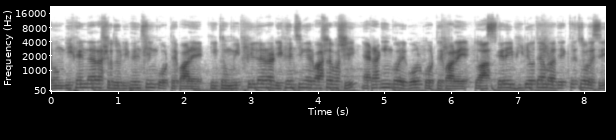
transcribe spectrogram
এবং ডিফেন্ডাররা শুধু ডিফেন্সিং করতে পারে। কিন্তু মিডফিল্ডাররা ডিফেন্সিং এর পাশাপাশি অ্যাটাকিং করে গোল করতে পারে। তো আজকের এই ভিডিওতে আমরা দেখতে চলেছি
